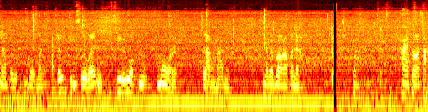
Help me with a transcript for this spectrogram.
ย่างไปบอกมันจะกินเฟอร์ไว้ที่ลวกอยู่หม้อน่ะหลังบ้านอย่าไปบอกเรากันเด้อทายต่อสัก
